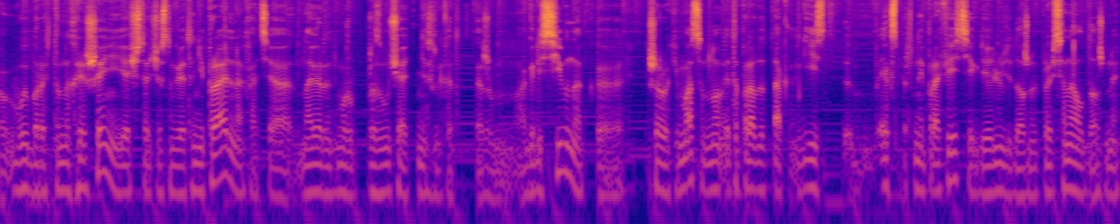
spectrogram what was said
выбор электронных решений. Я считаю, честно говоря, это неправильно, хотя, наверное, это может прозвучать несколько, так скажем, агрессивно к широким массам, но это правда так. Есть экспертные профессии, где люди должны, профессионалы должны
